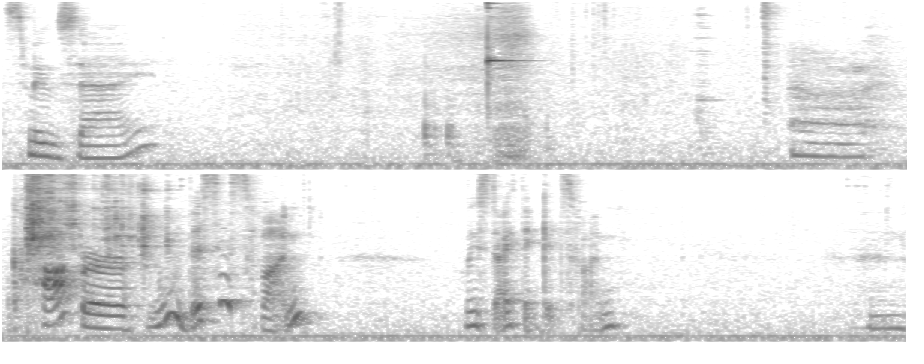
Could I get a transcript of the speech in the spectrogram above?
smooth side. Copper. Ooh, this is fun. At least I think it's fun. And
